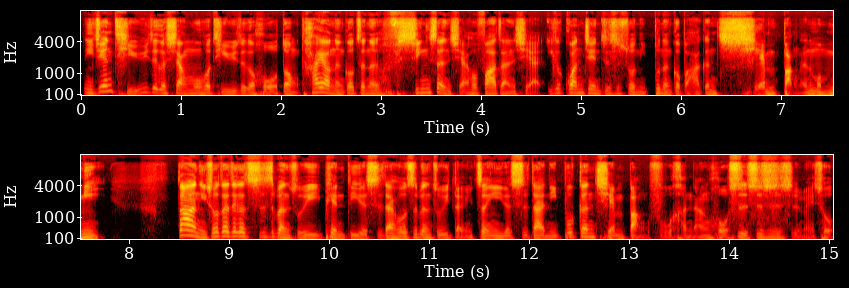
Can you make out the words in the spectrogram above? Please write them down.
你今天体育这个项目或体育这个活动，它要能够真的兴盛起来或发展起来，一个关键就是说你不能够把它跟钱绑的那么密。当然，你说在这个资本主义遍地的时代，或资本主义等于正义的时代，你不跟钱绑缚很难活，是 是事实，没错。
